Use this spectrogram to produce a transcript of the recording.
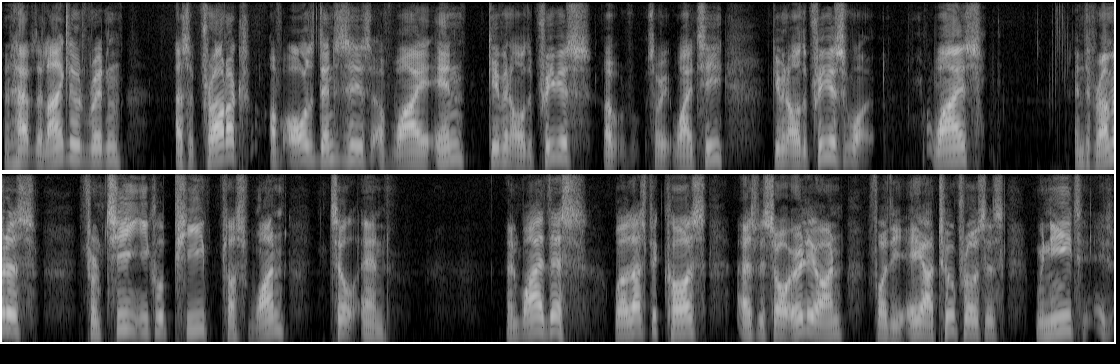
and have the likelihood written as a product of all the densities of yn given all the previous, uh, sorry, yt, given all the previous y's and the parameters from t equal p plus 1 till n. And why this? Well, that's because, as we saw earlier on, for the AR2 process, we need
